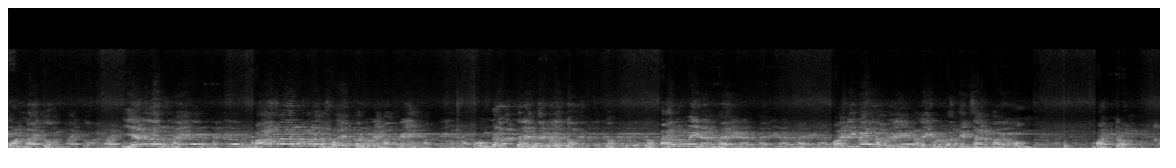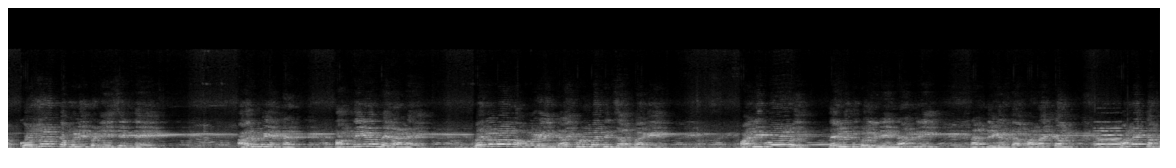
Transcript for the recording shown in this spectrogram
பொண்ணாக்கும் எனதருமை மாபெரும் விவசாயப்பருடைய மக்களே உங்கள் அத்தனை பேர்களுக்கும் அருமை நண்பர் வடிவேல் அவர்களின் கலை குடும்பத்தின் சார்பாகவும் மற்றும் கொசூர் கம்பெனிப்பட்டியை சேர்ந்து அருமை அண்ணன் தந்தையிடம் மேலான பெருமாள் அவர்களின் கலை குடும்பத்தின் சார்பாக பணிபோல் தெரிவித்துக் கொள்கிறேன். நன்றி நன்றி கண்ட வணக்கம் வணக்கம்.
